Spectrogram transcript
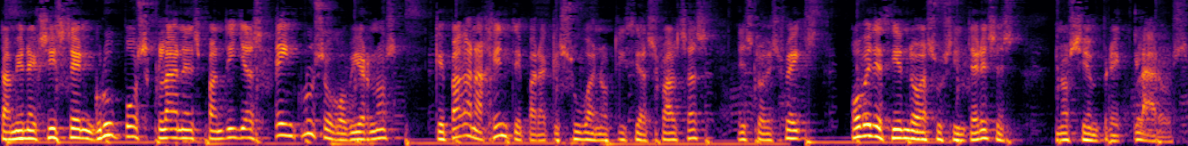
También existen grupos, clanes, pandillas e incluso gobiernos que pagan a gente para que suba noticias falsas, esto es fakes, obedeciendo a sus intereses, no siempre claros.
